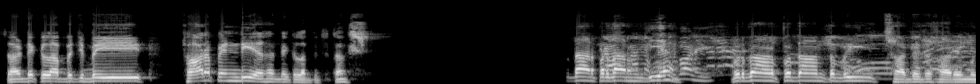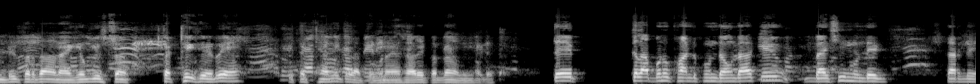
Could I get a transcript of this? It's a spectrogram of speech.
ਸਾਡੇ ਕਲੱਬ 'ਚ ਬਈ ਸਾਰਾ ਪਿੰਡ ਹੀ ਹੈ ਸਾਡੇ ਕਲੱਬ 'ਚ ਤਾਂ। ਪ੍ਰਧਾਨ ਪ੍ਰਧਾਨ ਹੁੰਦੀ ਹੈ। ਪ੍ਰਧਾਨ ਪ੍ਰਧਾਨ ਤਾਂ ਬਈ ਸਾਡੇ ਤਾਂ ਸਾਰੇ ਮੁੰਡੇ ਹੀ ਪ੍ਰਧਾਨ ਹੈ ਕਿਉਂਕਿ ਇਸ ਤਾਂ ਇਕੱਠੇ ਹੀ ਖੇਡ ਰਹੇ ਆ ਇਕੱਠਿਆਂ ਨਹੀਂ ਕਲੱਬ ਬਣਾਇਆ ਸਾਰੇ ਪ੍ਰਧਾਨ ਹੀ ਸਾਡੇ। ਤੇ ਕਲੱਬ ਨੂੰ ਫੰਡ ਫੁੰਡ ਆਉਂਦਾ ਕਿ ਵੈਸੀ ਮੁੰਡੇ ਕਰਦੇ?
